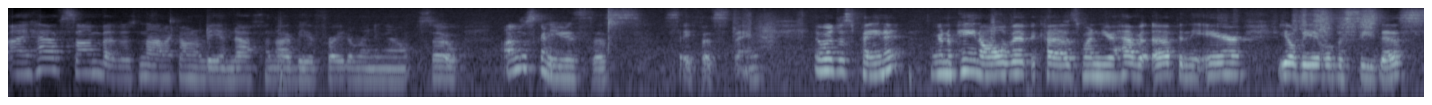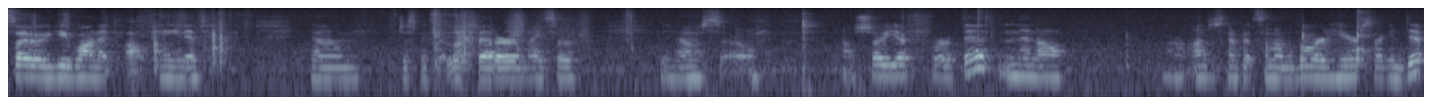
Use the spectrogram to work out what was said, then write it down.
I have some, but it's not going to be enough and I'd be afraid of running out. So, I'm just going to use this safest thing. And we'll just paint it. I'm going to paint all of it because when you have it up in the air, you'll be able to see this. So, you want it all painted. Um, just makes it look better and nicer, you know, so... I'll show you for a bit and then I'll uh, I'm just going to put some on the board here so I can dip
